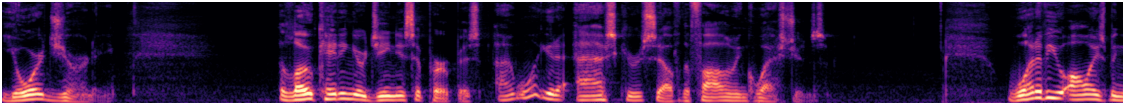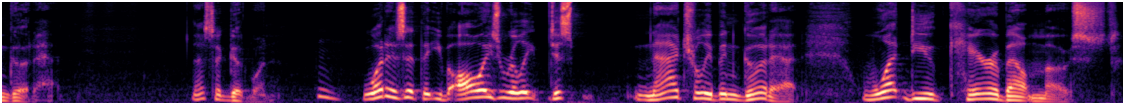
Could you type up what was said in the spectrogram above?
your journey. Locating your genius of purpose, I want you to ask yourself the following questions What have you always been good at? That's a good one. Hmm. What is it that you've always really just naturally been good at? What do you care about most?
